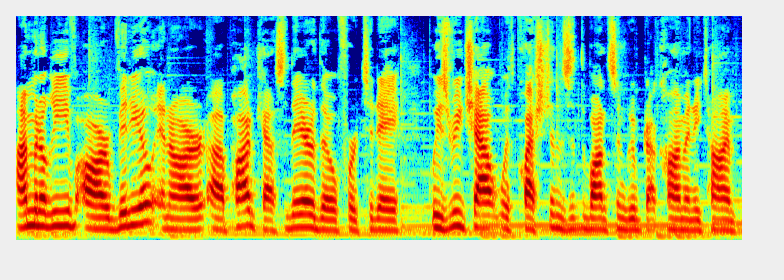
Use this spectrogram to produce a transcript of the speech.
I'm going to leave our video and our uh, podcast there, though, for today. Please reach out with questions at thebahnsengroup.com anytime.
